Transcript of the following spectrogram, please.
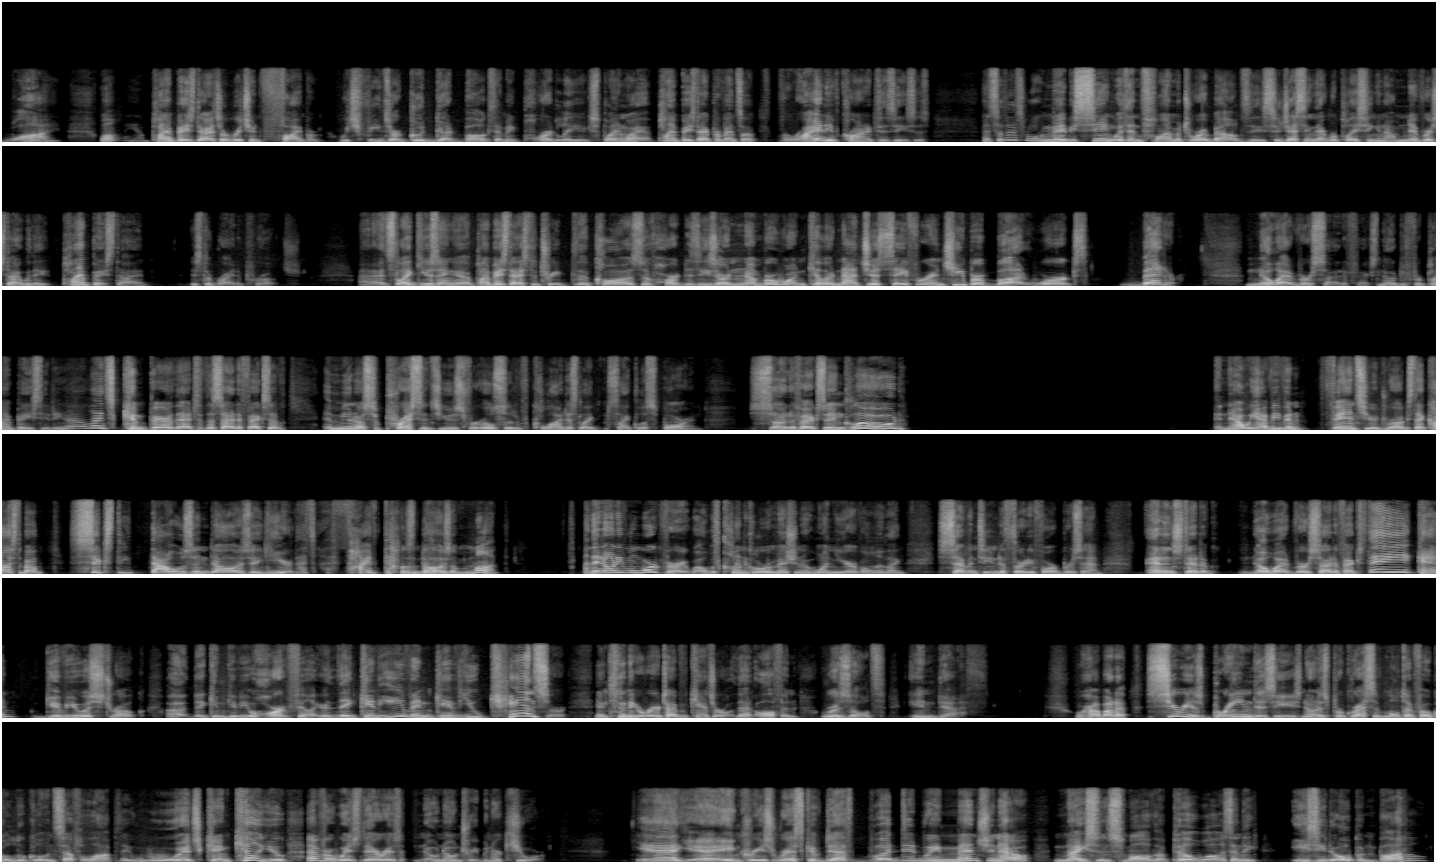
Why? Well, plant-based diets are rich in fiber, which feeds our good gut bugs that may partly explain why a plant-based diet prevents a variety of chronic diseases. And so that's what we may be seeing with inflammatory bowel disease, suggesting that replacing an omnivorous diet with a plant-based diet is the right approach. It's like using uh, plant-based diets to treat the cause of heart disease, our number one killer, not just safer and cheaper, but works better. No adverse side effects noted for plant-based eating. Uh, let's compare that to the side effects of immunosuppressants used for ulcerative colitis like cyclosporin. Side effects include... And now we have even fancier drugs that cost about $60,000 a year. That's $5,000 a month. And they don't even work very well, with clinical remission at one year of only like 17 to 34%. And instead of no adverse side effects, they can give you a stroke. Uh, they can give you heart failure. They can even give you cancer, including a rare type of cancer that often results in death. Or how about a serious brain disease known as progressive multifocal leukoencephalopathy, which can kill you and for which there is no known treatment or cure? Yeah, yeah, increased risk of death, but did we mention how nice and small the pill was and the easy-to-open bottle?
